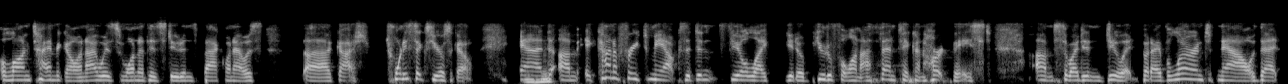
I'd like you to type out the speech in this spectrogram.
a long time ago, and I was one of his students back when I was uh, gosh, 26 years ago. And mm-hmm. um, it kind of freaked me out because it didn't feel like, you know, beautiful and authentic and heart based. Um, so I didn't do it. But I've learned now that,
